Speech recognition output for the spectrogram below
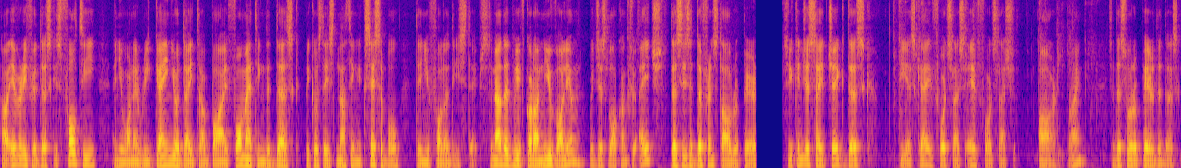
However, if your disk is faulty and you want to regain your data by formatting the disk because there's nothing accessible, then you follow these steps. So now that we've got our new volume, we just log onto H. This is a different style repair. So you can just say check disk dsk forward slash f forward slash r, right? So this will repair the disk.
